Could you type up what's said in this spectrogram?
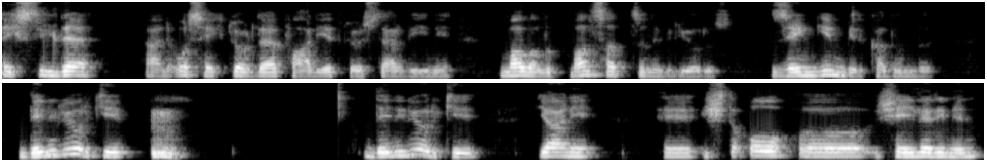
tekstilde yani o sektörde faaliyet gösterdiğini, mal alıp mal sattığını biliyoruz. Zengin bir kadındı. Deniliyor ki deniliyor ki yani e, işte o e, şeylerinin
